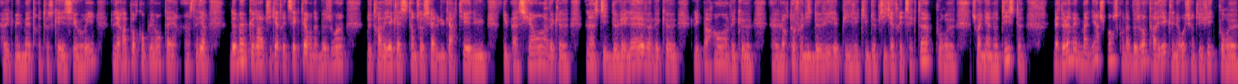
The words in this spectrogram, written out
avec mes maîtres Tosquet et Séouri, les rapports complémentaires. Hein. C'est-à-dire, de même que dans la psychiatrie de secteur, on a besoin de travailler avec l'assistante sociale du quartier du, patient, avec l'instit de l'élève, avec euh, les parents, avec euh, euh, l'orthophoniste de ville et puis l'équipe de psychiatrie de secteur pour soigner un autiste. Ben, de la même manière, je pense qu'on a besoin de travailler avec les neuroscientifiques pour euh,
